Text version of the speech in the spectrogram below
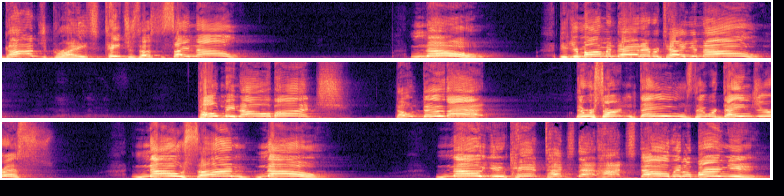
God's grace teaches us to say no. No. Did your mom and dad ever tell you no? Told me no a bunch. Don't do that. There were certain things that were dangerous. No, son, no. No, you can't touch that hot stove, it'll burn you.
